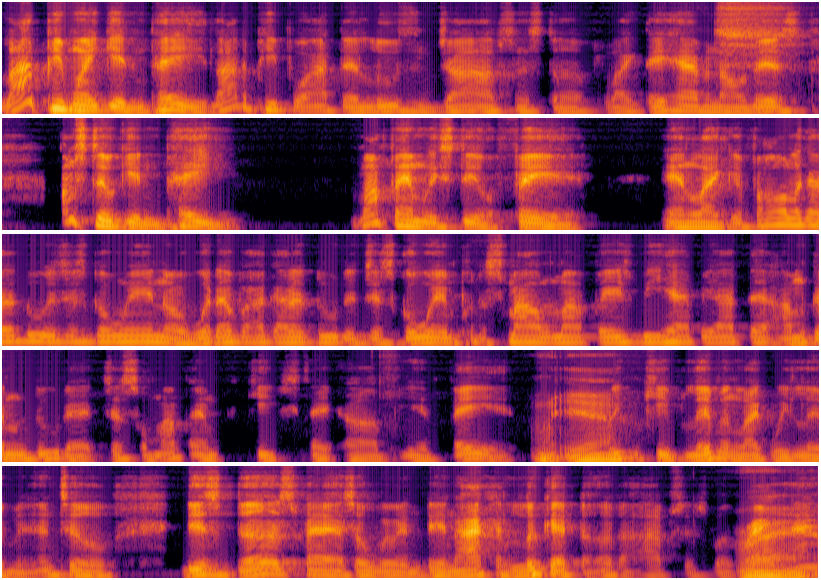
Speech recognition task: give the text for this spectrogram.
a lot of people ain't getting paid. A lot of people out there losing jobs and stuff. Like they having all this. I'm still getting paid. My family's still fed. And like, if all I got to do is just go in or whatever I got to do to just go in, put a smile on my face, be happy out there, I'm gonna do that just so my family can keep stay, uh, being fed. Mm, yeah, we can keep living like we living until this does pass over, and then I can look at the other options. But right, right now,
